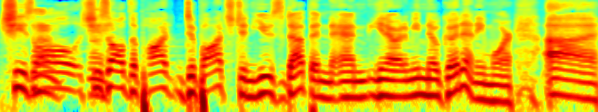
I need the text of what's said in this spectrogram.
she's mm. all she's mm. all debauched and used up and and you know what i mean no good anymore uh,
